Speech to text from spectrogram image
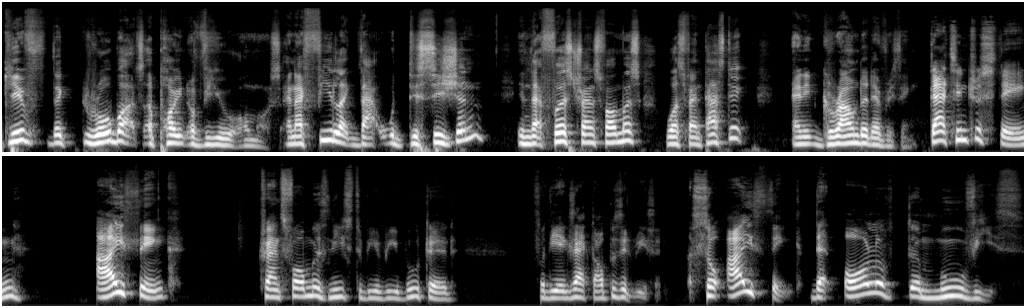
give the robots a point of view almost. And I feel like that decision in that first Transformers was fantastic and it grounded everything. That's interesting. I think Transformers needs to be rebooted for the exact opposite reason. So I think that all of the movies,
